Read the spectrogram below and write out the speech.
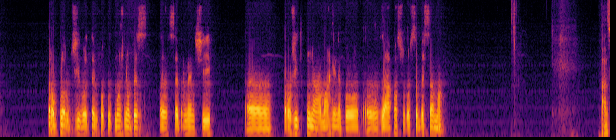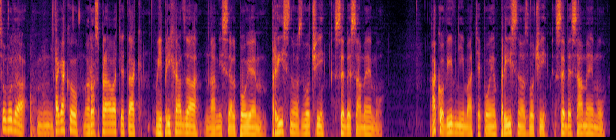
proplout životem, pokud možno bez uh, sebe menších uh, prožitků námahy nebo uh, zápasu o sebe sama. Pán Svoboda, tak ako rozprávate, tak mi prichádza na mysel pojem prísnosť voči sebe samému. Ako vy vnímate pojem prísnosť voči sebe samému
